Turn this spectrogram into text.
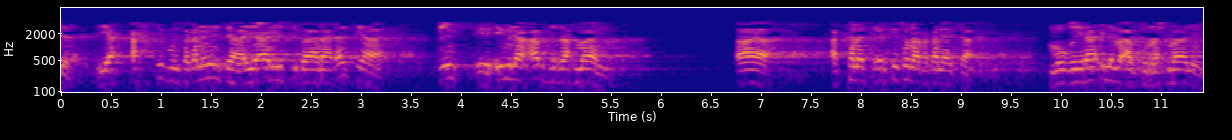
جد أحسبه سكن انتهى يعني سبانا انتهى ابن عبد الرحمن آية أكلت إركسنا ككنا مغيرة إلى عبد الرحمن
